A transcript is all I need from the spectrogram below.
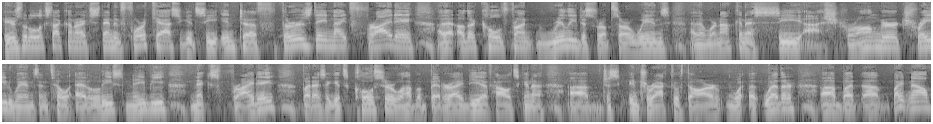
Here's what it looks like on our extended forecast. You can see into Thursday night, Friday, uh, that other cold front really disrupts our winds, and then we're not going to see uh, stronger trade winds until at least maybe next Friday. But as it gets closer, we'll have a better idea of how it's going to uh, just interact with our weather. Uh, but uh, right now,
